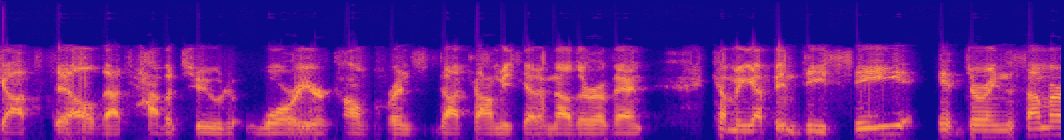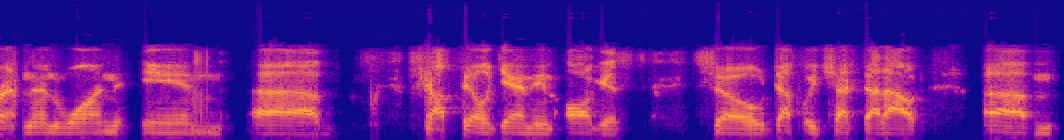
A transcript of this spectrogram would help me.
Scottsdale. That's habitudewarriorconference.com. He's got another event coming up in DC during the summer and then one in uh, Scottsdale again in August. So definitely check that out. Um,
